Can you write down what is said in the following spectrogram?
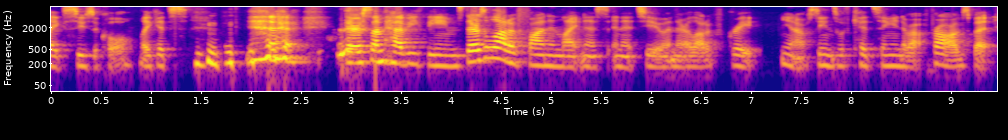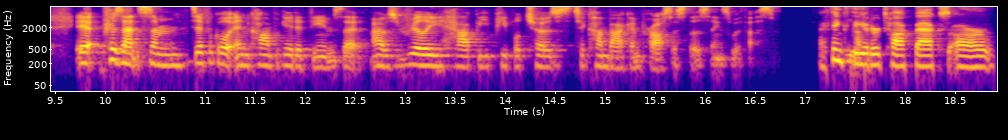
like Seussical. Like it's there are some heavy themes. There's a lot of fun and lightness in it too, and there are a lot of great you know scenes with kids singing about frogs but it presents some difficult and complicated themes that i was really happy people chose to come back and process those things with us I think yeah. theater talkbacks are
